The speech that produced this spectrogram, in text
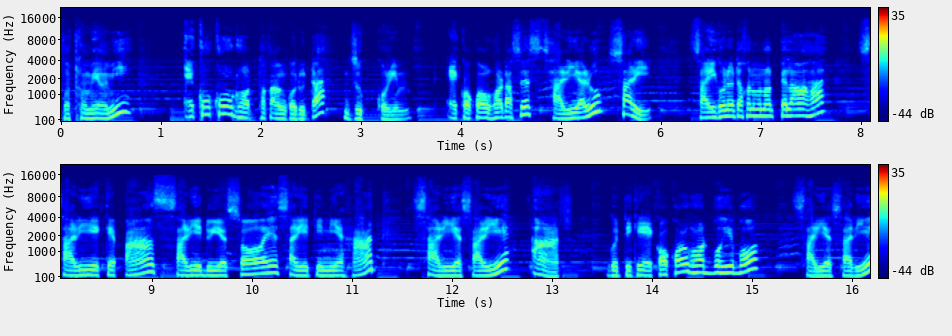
প্ৰথমে আমি এককৰ ঘৰত থকা অংক দুটা যোগ কৰিম। এককৰ ঘৰত আছে চাৰি আৰু চাৰি। চাৰিখনত এখন মনত পেলাওঁ আহা। চাৰি একে পাঁচ চাৰিয়ে দুয়ে ছয় চাৰিয়ে তিনিয়ে সাত চাৰিয়ে চাৰিয়ে আঠ। গতিকে এককৰ ঘৰত বহিব চাৰিয়ে চাৰিয়ে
